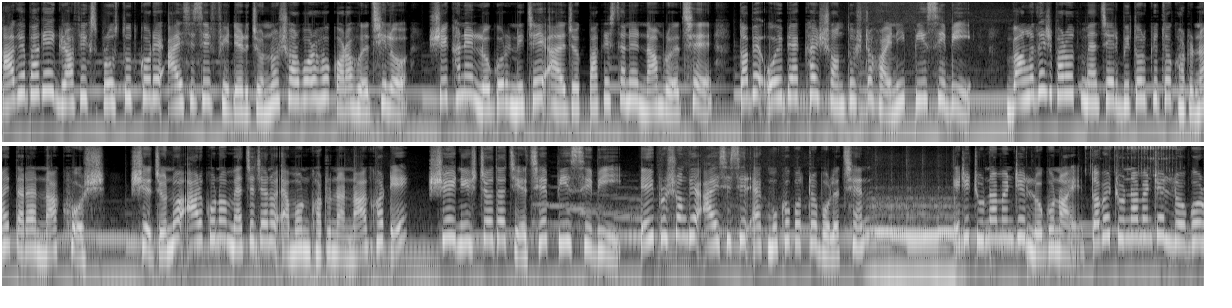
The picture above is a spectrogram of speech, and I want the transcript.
আগেভাগেই গ্রাফিক্স প্রস্তুত করে আইসিসি ফিডের জন্য সরবরাহ করা হয়েছিল। সেখানে লোগোর নিচেই আয়োজক পাকিস্তানের নাম রয়েছে, তবে ওই ব্যাখ্যায় সন্তুষ্ট হয়নি পিসিবি। বাংলাদেশ ভারত ম্যাচের বিতর্কিত ঘটনায় তারা নাখোশ। সেজন্য আর কোনো ম্যাচে যেন এমন ঘটনা না ঘটে, সেই নিশ্চয়তা চেয়েছে পিসিবি এই প্রসঙ্গে আইসিসির এক মুখপত্র বলেছেন, এটি টুর্নামেন্টের লোগো নয়, তবে টুর্নামেন্টের লোগোর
